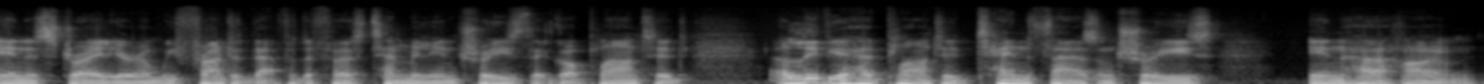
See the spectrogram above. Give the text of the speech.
in Australia and we fronted that for the first 10 million trees that got planted. Olivia had planted 10,000 trees in her home.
